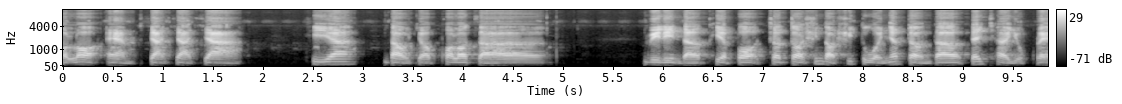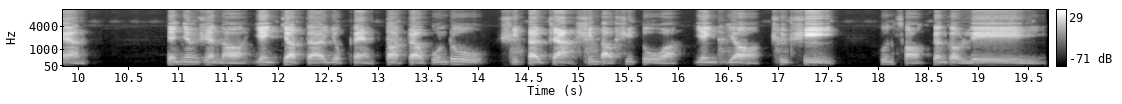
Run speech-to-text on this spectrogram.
họ lo em chà chà chà thìa đạo cho họ lo giờ vì liền đã phía bỏ cho tàu sinh đạo sĩ tuổi nhất là ta tới chờ Ukraine cho nhân dân nó danh cho tới Ukraine tàu trở quân đu sĩ tờ trả sinh đạo sĩ tuổi danh dò, trừ sĩ quân xó cần cầu lì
